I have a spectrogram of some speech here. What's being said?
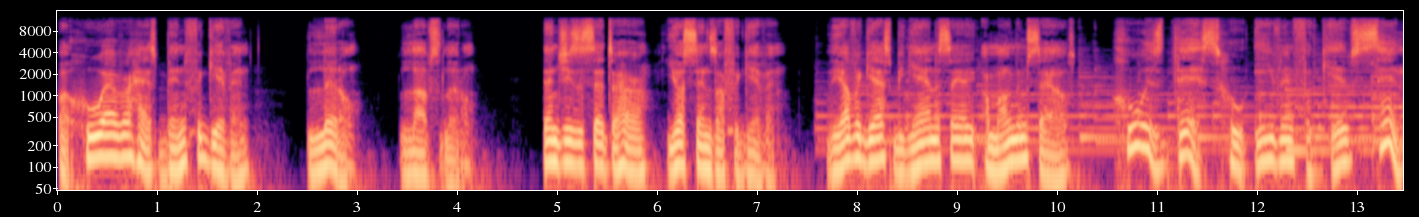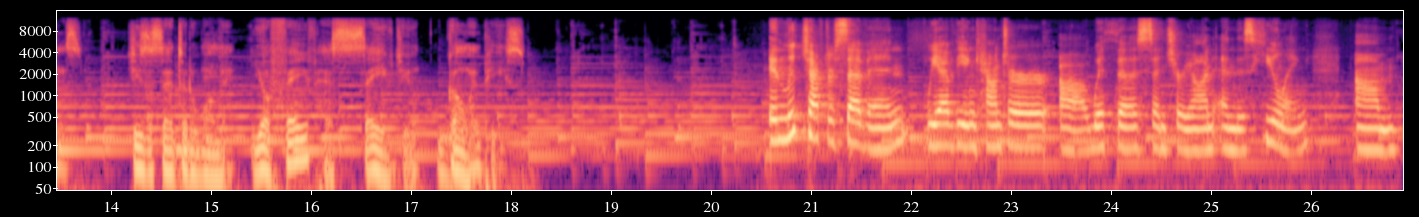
But whoever has been forgiven little loves little. Then Jesus said to her, Your sins are forgiven. The other guests began to say among themselves, Who is this who even forgives sins? Jesus said to the woman, Your faith has saved you. Go in peace. In Luke chapter 7, we have the encounter uh, with the centurion and this healing. Um,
